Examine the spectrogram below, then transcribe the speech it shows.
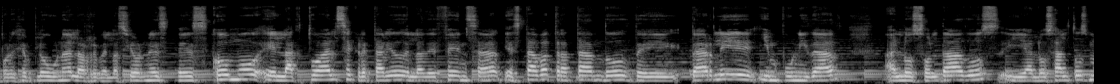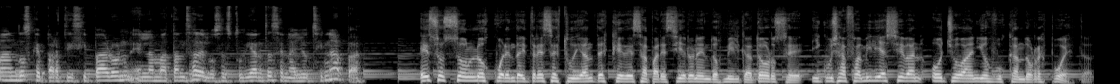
Por ejemplo, una de las revelaciones es cómo el actual secretario de la Defensa estaba tratando de darle impunidad a los soldados y a los altos mandos que participaron en la matanza de los estudiantes en Ayotzinapa. Esos son los 43 estudiantes que desaparecieron en 2014 y cuyas familias llevan ocho años buscando respuestas.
